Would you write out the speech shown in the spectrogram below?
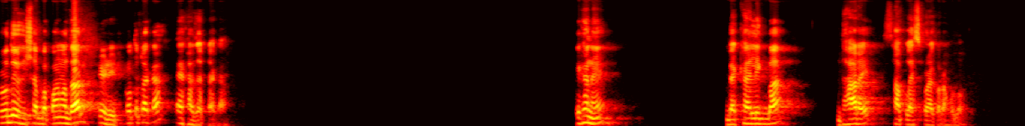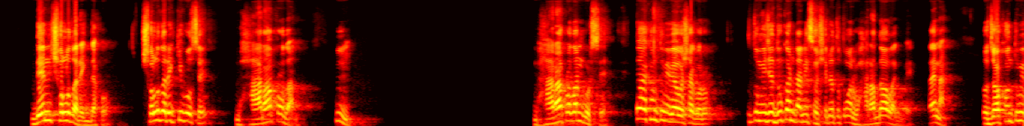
প্রদেয় হিসাব বা পাওনাদার ক্রেডিট কত টাকা? এক হাজার টাকা। এখানে ব্যাখ্যায় লিখবা ধারে সাপ্লাইস ক্রয় করা হলো। দেন ষোলো তারিখ, দেখো। ষোলো তারিখ কি বলছে? ভাড়া প্রদান। হুম। ভাড়া প্রদান করছে। তো এখন তুমি ব্যবসা করো। তো তুমি যে দোকানটা নিছো, সেটা তো তোমার ভাড়া দেওয়া লাগবে, তাই না? তো যখন তুমি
